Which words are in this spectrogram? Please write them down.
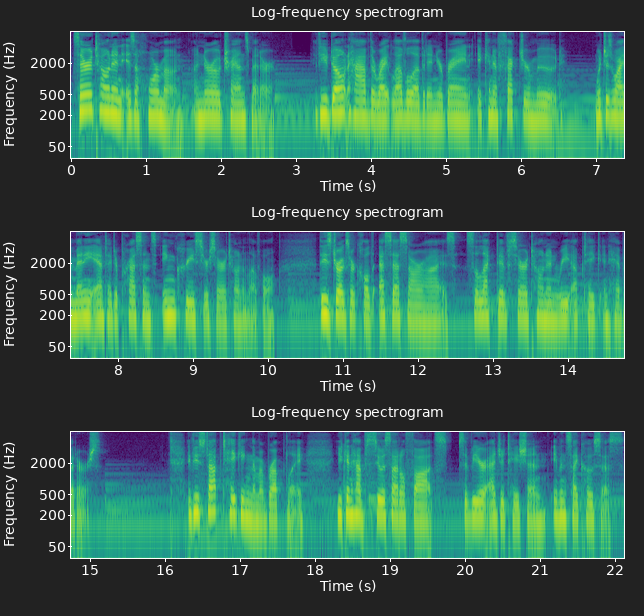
Serotonin is a hormone, a neurotransmitter. If you don't have the right level of it in your brain, it can affect your mood, which is why many antidepressants increase your serotonin level. These drugs are called SSRIs, selective serotonin reuptake inhibitors. If you stop taking them abruptly, you can have suicidal thoughts, severe agitation, even psychosis.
